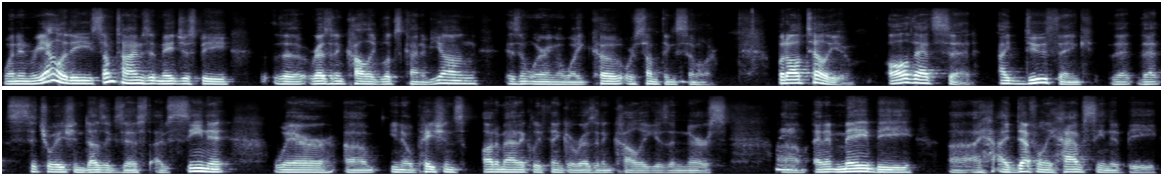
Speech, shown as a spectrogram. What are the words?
when in reality, sometimes it may just be the resident colleague looks kind of young, isn't wearing a white coat, or something similar. But I'll tell you, all that said, I do think that that situation does exist. I've seen it where um, you know patients automatically think a resident colleague is a nurse, right. um, and it may be. Uh, I, I, definitely have seen it be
